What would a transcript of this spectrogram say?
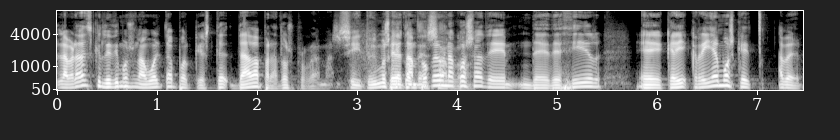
la verdad es que le dimos una vuelta porque este daba para dos programas. Sí, tuvimos Pero que tampoco era una cosa de, de decir, eh, cre- creíamos que, a ver,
